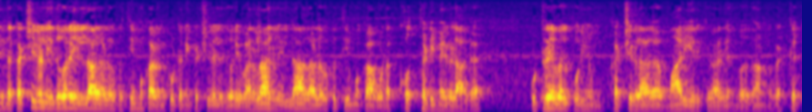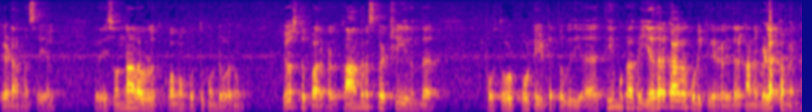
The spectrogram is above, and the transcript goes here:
இந்த கட்சிகள் இதுவரை இல்லாத அளவுக்கு திமுகவின் கூட்டணி கட்சிகள் இதுவரை வரலாறு இல்லாத அளவுக்கு திமுகவோட கொத்தடிமைகளாக குற்றேவல் புரியும் கட்சிகளாக மாறி இருக்கிறார்கள் என்பதுதான் வெட்கக்கேடான செயல். இதை சொன்னால் அவர்களுக்கு கோபம் பொத்துக்கொண்டு வரும். யோசித்து பாருங்கள் காங்கிரஸ் கட்சி இருந்த போ- தோ- போட்டியிட்ட தொகுதியை திமுக எதற்காக கொடுக்கிறீர்கள்? இதற்கான விளக்கம் என்ன?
